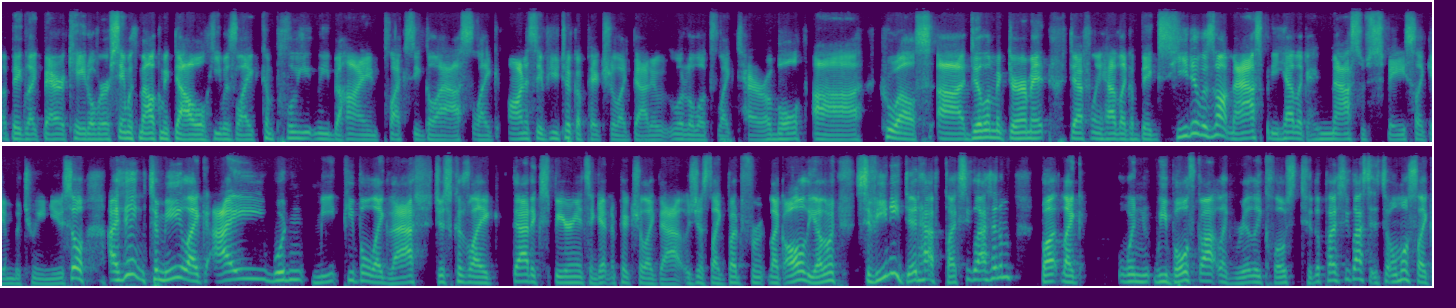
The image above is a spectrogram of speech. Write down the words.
a big like barricade over. Same with Malcolm McDowell. He was like completely behind plexiglass. Like honestly, if you took a picture like that, it would have looked like terrible. Uh who else? Uh Dylan McDermott definitely had like a big he did was not masked, but he had like a massive space like in between you. So I think to me, like I wouldn't meet people like that just because like that experience and getting a picture like that was just like, but for like all the other one, Savini did have plexiglass in him, but like when we both got like really close to the plexiglass, it's almost like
